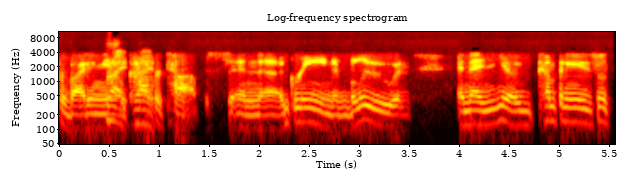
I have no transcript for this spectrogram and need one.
providing you right, know copper right. tops and uh, green and blue and and then you know companies let's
